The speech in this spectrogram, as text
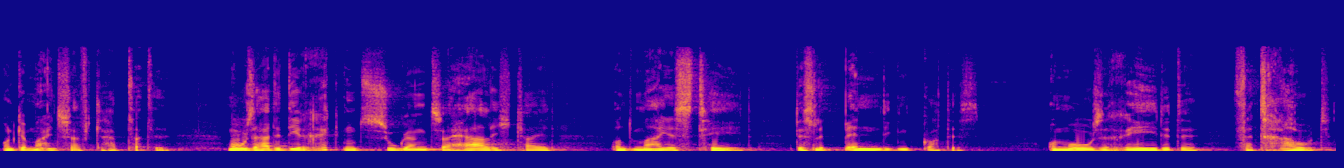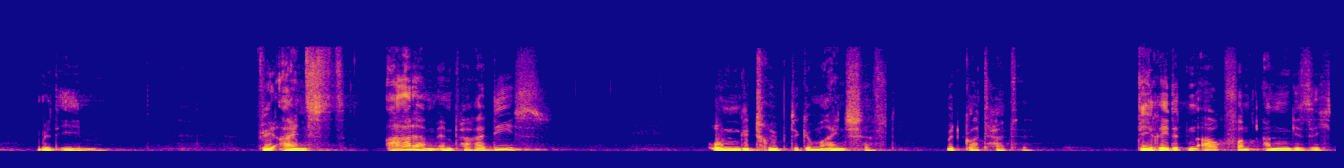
und Gemeinschaft gehabt hatte. Mose hatte direkten Zugang zur Herrlichkeit und Majestät des lebendigen Gottes und Mose redete vertraut mit ihm. Wie einst Adam im Paradies ungetrübte Gemeinschaft mit Gott hatte. Die redeten auch von Angesicht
